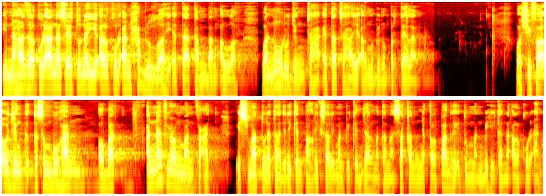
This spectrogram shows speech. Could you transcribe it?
Inna hadzal qur'ana saestuna ieu al-qur'an hablullahi eta tambang Allah wan nuru jeung caha eta cahaya almubinu pertela. Wasyifa'u jeung kesembuhan obat. Annafi'un manfaat. Ismatun eta ngajadikeun pangriksa liman pikeun jalma tamasakan nyekel pagi itu man bihi kana Al-Qur'an.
